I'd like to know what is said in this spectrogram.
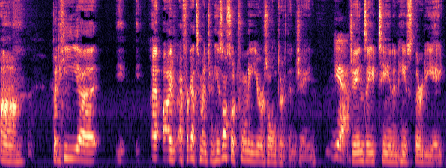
Um, but he, uh, he, I, I I forgot to mention, he's also 20 years older than Jane. Yeah. Jane's 18 and he's 38.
